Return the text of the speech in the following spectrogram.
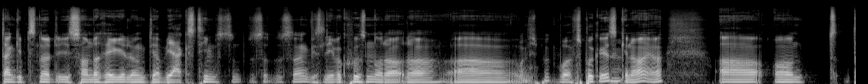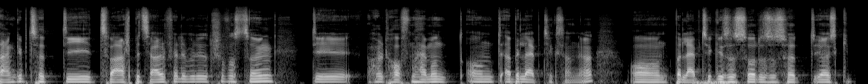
Dann gibt es nur die Sonderregelung der Werksteams sozusagen, wie es Leverkusen oder, oder äh, Wolfsburg. Wolfsburg ist, ja. genau, ja. Äh, und dann gibt es halt die zwei Spezialfälle, würde ich jetzt schon fast sagen, die halt Hoffenheim und, und RB Leipzig sind. Ja? Und bei Leipzig ist es so, dass es halt, ja, es gibt,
